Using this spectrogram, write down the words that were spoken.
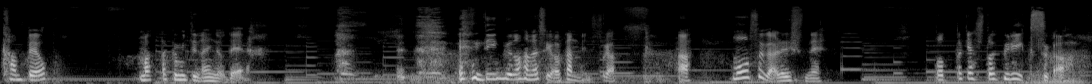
カンペを全く見てないのでエンディングの話がわかんないんですが、あ、もうすぐあれですね。ポッドキャストフリークスが、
